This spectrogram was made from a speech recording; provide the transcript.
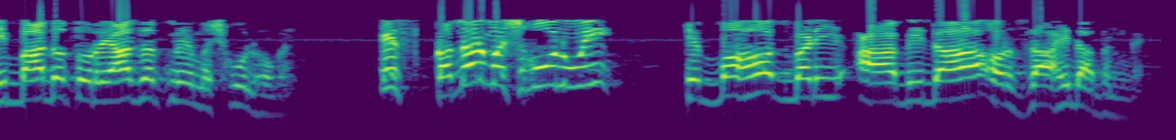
عبادت و ریاضت میں مشغول ہو گئے اس قدر مشغول ہوئی کہ بہت بڑی عابدہ اور زاہدہ بن گئے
